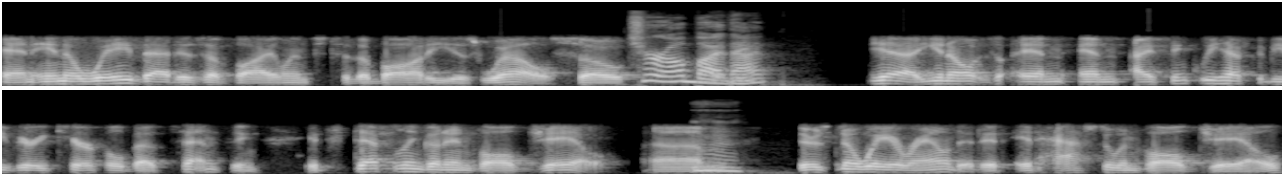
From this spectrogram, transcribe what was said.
and in a way that is a violence to the body as well. So sure, I'll buy that. Yeah, you know, and and I think we have to be very careful about sentencing. It's definitely going to involve jail. Um, mm-hmm. There's no way around it. It it has to involve jail.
